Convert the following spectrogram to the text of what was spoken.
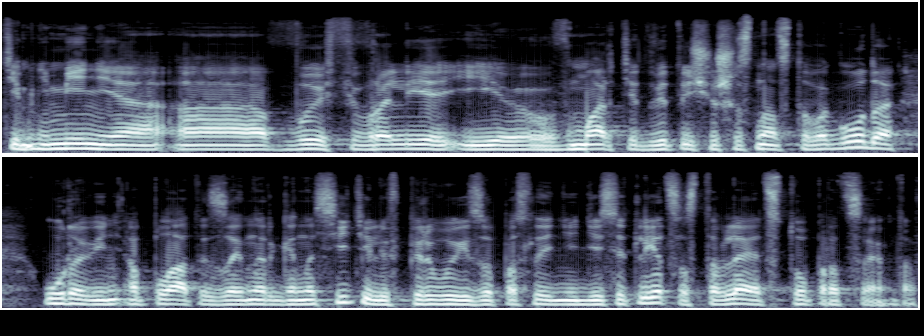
Тем не менее, в феврале и в марте 2016 года уровень оплаты за энергоносители впервые за последние 10 лет составляет 100%.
